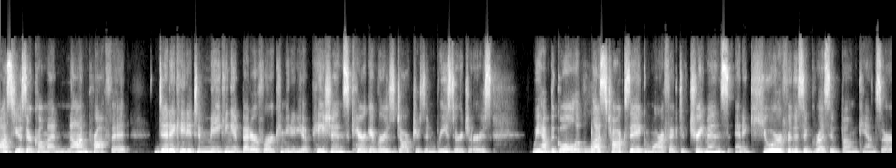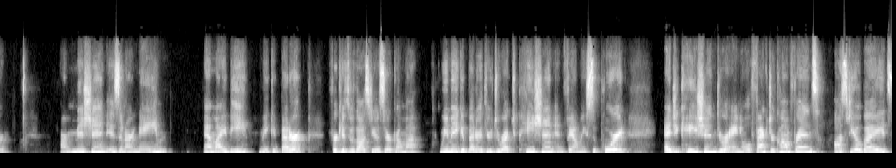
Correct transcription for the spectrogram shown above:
osteosarcoma nonprofit dedicated to making it better for our community of patients, caregivers, doctors, and researchers we have the goal of less toxic, more effective treatments and a cure for this aggressive bone cancer. Our mission is in our name, MIB, make it better for kids with osteosarcoma. We make it better through direct patient and family support, education through our annual Factor Conference, Osteobites,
